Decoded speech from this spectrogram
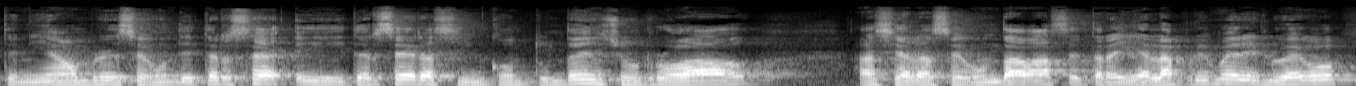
tenía hombre en segunda y, tercera sin contundencia, un rodado hacia la segunda base, traía la primera y luego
